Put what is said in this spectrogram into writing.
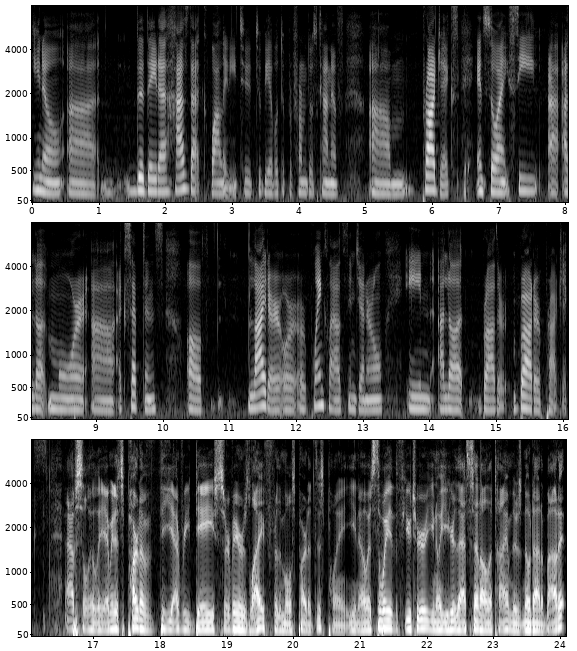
you know, uh, the data has that quality to, to be able to perform those kind of um, projects. And so I see a, a lot more uh, acceptance of LiDAR or, or point clouds in general in a lot broader broader projects. Absolutely. I mean, it's part of the everyday surveyor's life for the most part at this point. You know, it's the way of the future. You know, you hear that said all the time. There's no doubt about it.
